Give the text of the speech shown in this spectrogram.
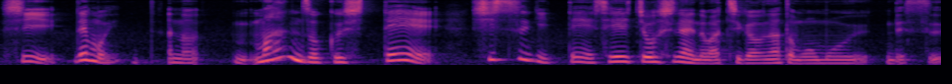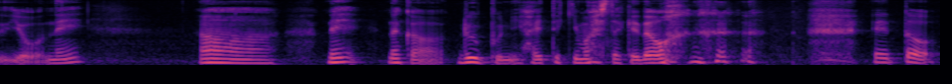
しでもあの満足してしすぎて成長しないのは違うなとも思うんですよね。ああねなんかループに入ってきましたけど えっと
